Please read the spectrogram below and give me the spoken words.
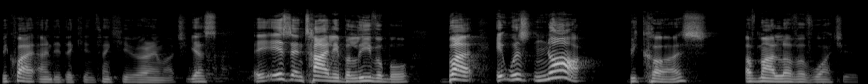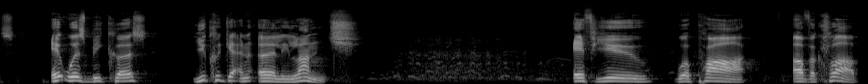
be quiet, Andy Dickin, thank you very much. Yes, it is entirely believable, but it was not because of my love of watches. It was because you could get an early lunch if you were part of a club.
